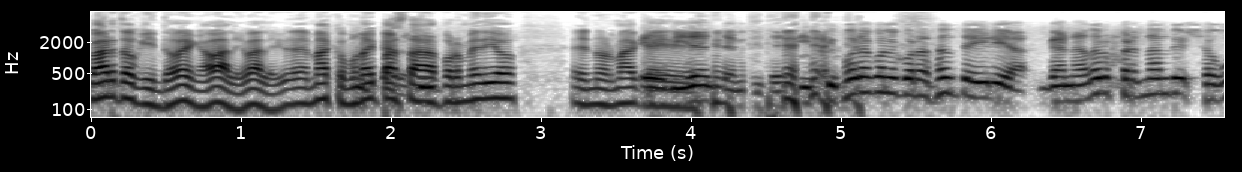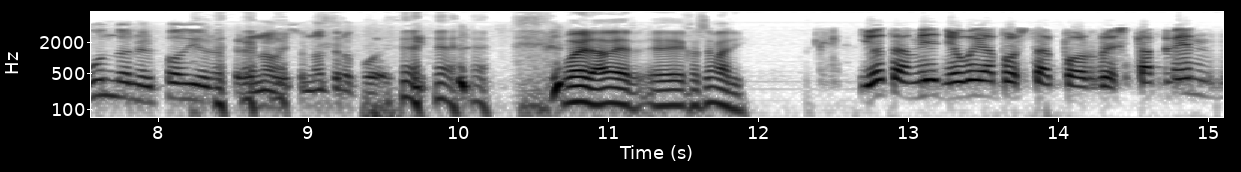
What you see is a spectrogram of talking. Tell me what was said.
Cuarto o quinto, venga, vale, vale. Además, como no hay pasta por medio, es normal que. Evidentemente. Y si fuera con el corazón te diría ganador Fernando y segundo en el podio, no, pero no, eso no te lo puedo decir. bueno, a ver, eh, José Mari. Yo también, yo voy a apostar por Verstappen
